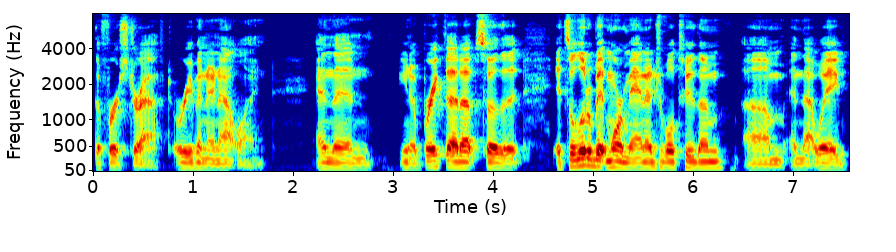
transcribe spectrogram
the first draft or even an outline, and then you know break that up so that it's a little bit more manageable to them, um, and that way,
